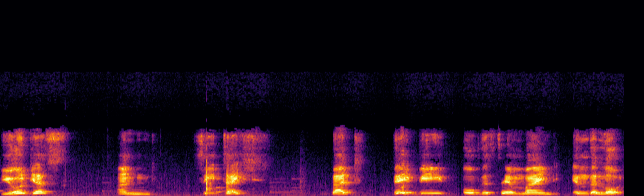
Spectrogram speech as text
Euodias and Syntyche, but they be of the same mind in the Lord.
